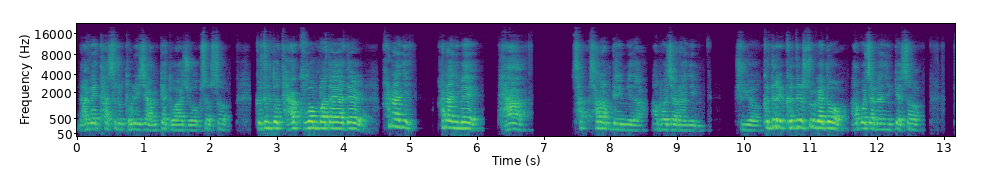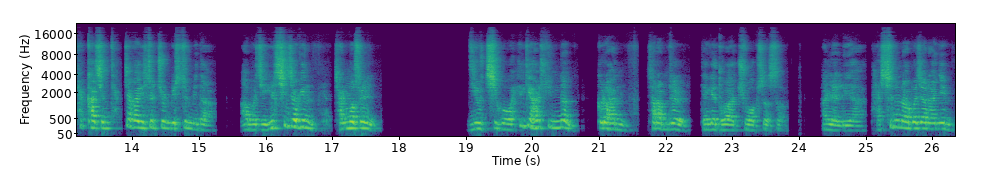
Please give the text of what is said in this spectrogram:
남의 탓으로 돌리지 않게 도와주옵소서. 그들도 다 구원받아야 될 하나님 하나님의 다 사, 사람들입니다. 아버지 하나님 주여 그들의 그들 속에도 아버지 하나님께서 택하신 택자가 있을 줄 믿습니다. 아버지 일시적인 잘못을 뉘우치고 회개할 수 있는 그러한 사람들 되게 도와주옵소서. 할렐루야. 다시는 아버지 하나님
